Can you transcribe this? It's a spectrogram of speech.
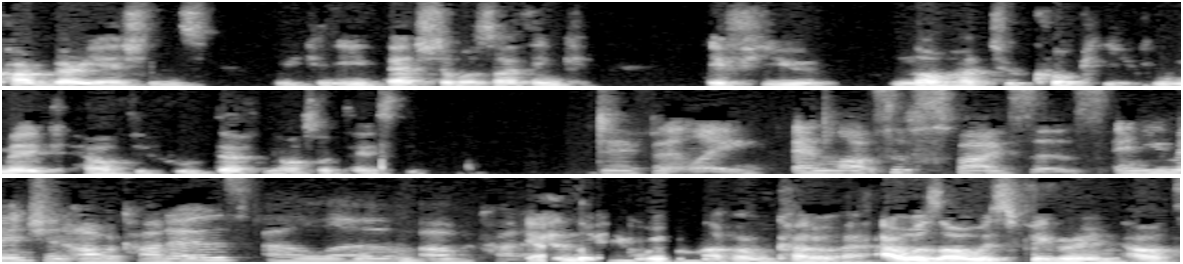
carb variations. We can eat vegetables. So I think if you know how to cook, you can make healthy food definitely also tasty. Definitely. And lots of spices. And you mentioned avocados. I love mm. avocados. Yeah, I know you will love avocado. I was always figuring out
